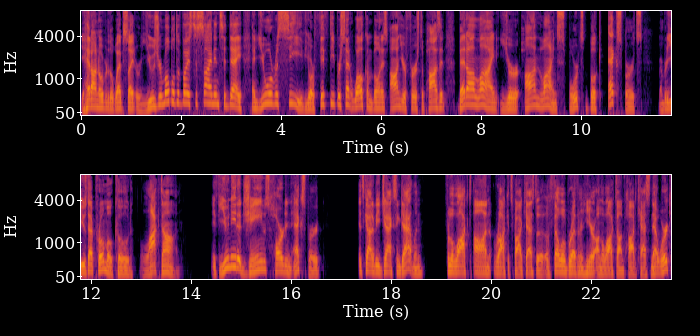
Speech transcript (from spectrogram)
You head on over to the website or use your mobile device to sign in today, and you will receive your 50% welcome bonus on your first deposit. Bet online, your online sportsbook experts. Remember to use that promo code LOCKED ON. If you need a James Harden expert, it's got to be Jackson Gatlin for the Locked On Rockets podcast, a, a, fellow brethren here on the Locked On Podcast Network.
